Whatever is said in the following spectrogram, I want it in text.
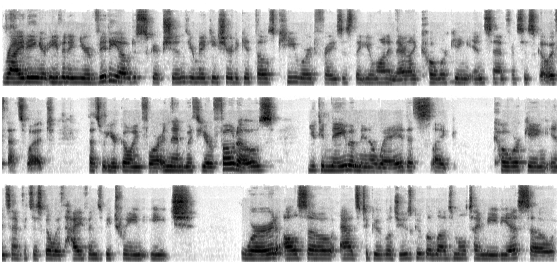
writing or even in your video descriptions, you're making sure to get those keyword phrases that you want in there, like co-working in San Francisco, if that's what that's what you're going for. And then with your photos, you can name them in a way that's like co-working in San Francisco with hyphens between each word also adds to Google Juice. Google loves multimedia, so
